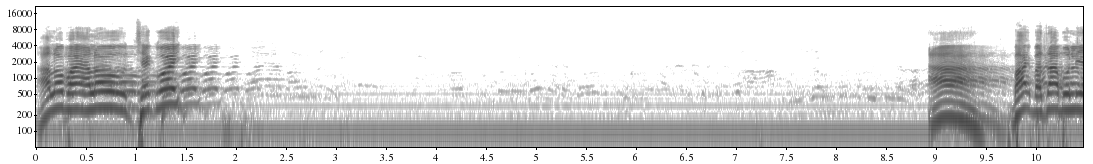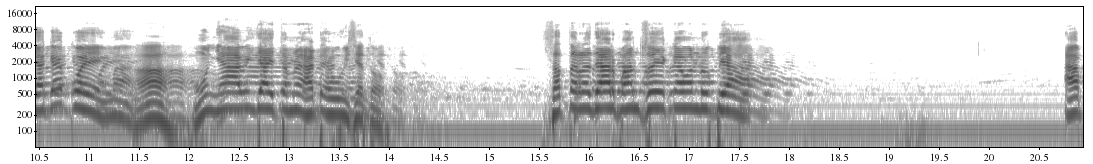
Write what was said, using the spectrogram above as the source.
હાલો ભાઈ હાલો છે કોઈ? હા ભાઈ બધા બોલી કે કોઈ? એમાં હા. હું ત્યાં આવી જાય તમને હાટે હું છે તો. સત્તર હજાર પાંચસો એકાવન રૂપિયા. આપ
